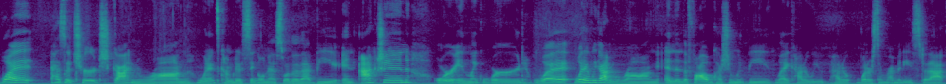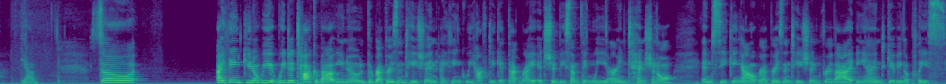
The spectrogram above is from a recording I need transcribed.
What has a church gotten wrong when it's come to singleness, whether that be in action or in like word? What what have we gotten wrong? And then the follow up question would be like, how do we how do what are some remedies to that? Yeah. So I think, you know, we, we did talk about, you know, the representation. I think we have to get that right. It should be something we are intentional in seeking out representation for that and giving a place,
